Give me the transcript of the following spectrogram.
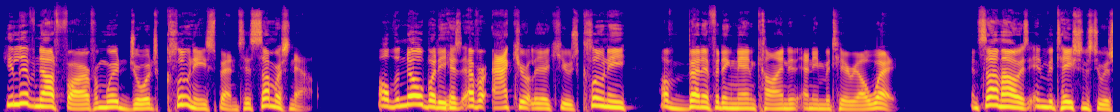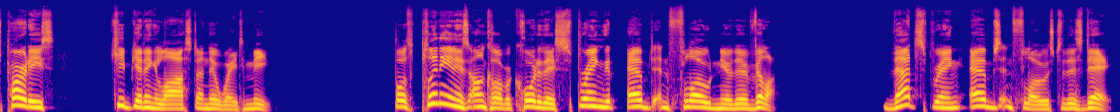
He lived not far from where George Clooney spends his summers now, although nobody has ever accurately accused Clooney of benefiting mankind in any material way. And somehow his invitations to his parties keep getting lost on their way to me. Both Pliny and his uncle recorded a spring that ebbed and flowed near their villa. That spring ebbs and flows to this day,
